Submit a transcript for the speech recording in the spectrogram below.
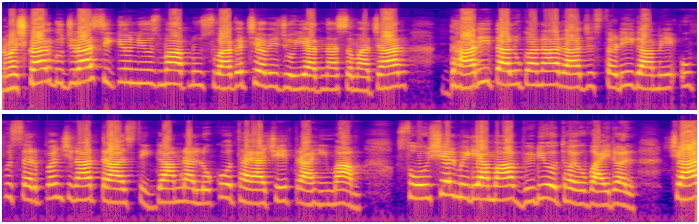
નમસ્કાર, ગુજરાત સિક્યોર ન્યૂઝમાં આપનું સ્વાગત છે. હવે જોઈએ આજના સમાચાર. ધારી તાલુકાના રાજસ્થળી ગામે ઉપસરપંચના ત્રાસથી ગામના લોકો થયા છે ત્રાહિમામ. સોશિયલ મીડિયામાં વીડિયો થયો વાયરલ. ચાર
